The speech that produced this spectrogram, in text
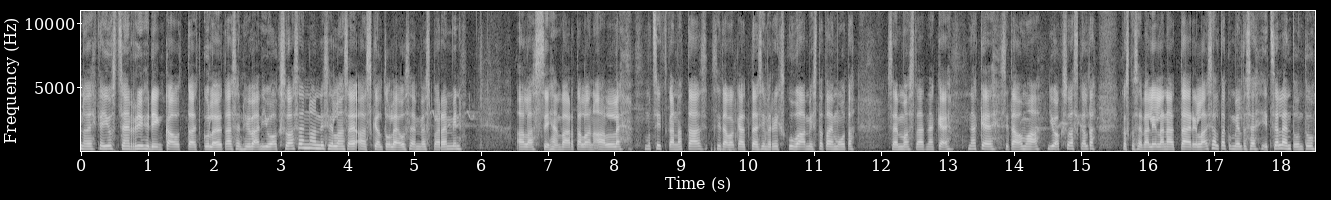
No ehkä just sen ryhdin kautta, että kun löytää sen hyvän juoksuasennon, niin silloin se askel tulee usein myös paremmin alas siihen vartalon alle. Mutta sitten kannattaa, sitä voi käyttää esimerkiksi kuvaamista tai muuta semmoista, että näkee, näkee sitä omaa juoksuaskelta, koska se välillä näyttää erilaiselta kuin miltä se itselleen tuntuu.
